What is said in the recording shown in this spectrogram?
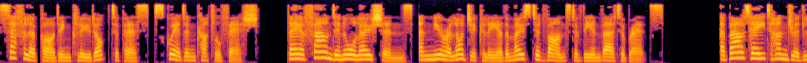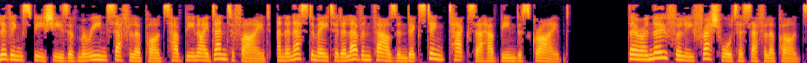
Cephalopod include octopus, squid and cuttlefish. They are found in all oceans, and neurologically are the most advanced of the invertebrates. About 800 living species of marine cephalopods have been identified, and an estimated 11,000 extinct taxa have been described. There are no fully freshwater cephalopods.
